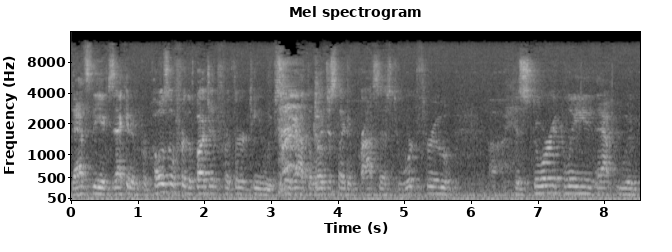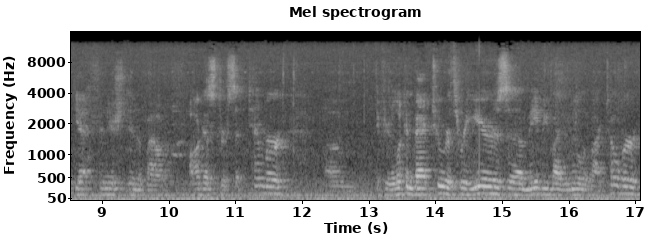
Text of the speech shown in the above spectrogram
that's the executive proposal for the budget for 13. We've still got the legislative process to work through. Historically, that would get finished in about August or September. Um, If you're looking back two or three years, uh, maybe by the middle of October.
